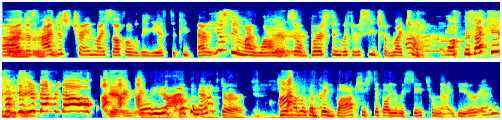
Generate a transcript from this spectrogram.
I just I just trained myself over the years to keep every. You see my wallet yeah. so bursting with receipts from like two ah. because I keep them because you never know. yeah, in, in where do you put them after? Do you have like a big box you stick all your receipts from that year in?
